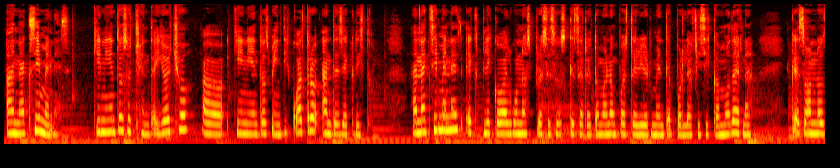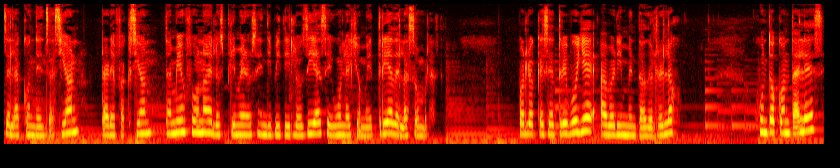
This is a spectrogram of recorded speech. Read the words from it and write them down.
Anaxímenes 588 a 524 a.C. Anaxímenes explicó algunos procesos que se retomaron posteriormente por la física moderna, que son los de la condensación, rarefacción, también fue uno de los primeros en dividir los días según la geometría de las sombras, por lo que se atribuye haber inventado el reloj. Junto con Tales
